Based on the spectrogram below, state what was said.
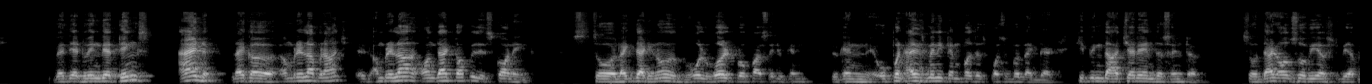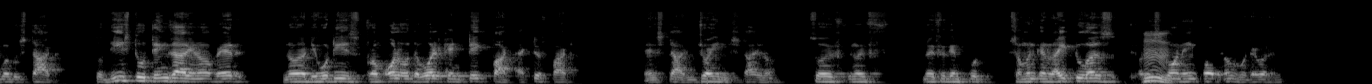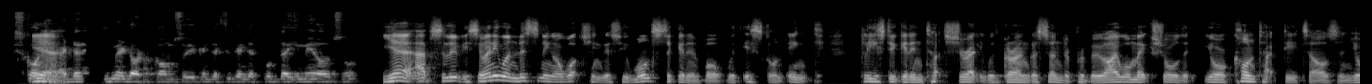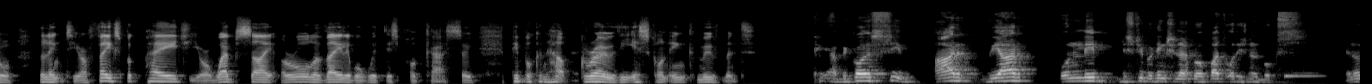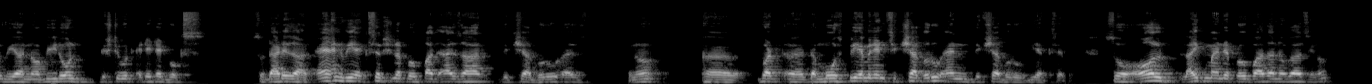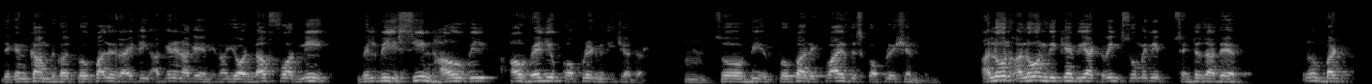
where they're doing their things. And like a umbrella branch, umbrella on that top is ISKCON Inc. So like that, you know, the whole world Prabhupada said you can you can open as many temples as possible like that, keeping the acharya in the center. So that also we have we are going to start. So these two things are, you know, where you know the devotees from all over the world can take part, active part, and start join, start, you know. So if you know if you know, if you can put someone can write to us on mm. ISKCON Inc. or you know, whatever. ISKCON yeah. at the email.com. So you can just you can just put the email also yeah, absolutely. So anyone listening or watching this who wants to get involved with ISKCON Inc., please do get in touch directly with Gauranga Sundar Prabhu. I will make sure that your contact details and your the link to your Facebook page, your website are all available with this podcast, so people can help grow the ISKCON Inc. movement. Yeah, because see, our we are only distributing Srila Prabhupada's original books. You know, we are not we don't distribute edited books. So that is our and we accept Srila Prabhupada as our Diksha Guru, as you know, uh, but uh, the most preeminent Siksha Guru and Diksha Guru we accept. So all like-minded Prabhupada Anugas, you know, they can come because Prabhupada is writing again and again, you know, your love for me will be seen how we how well you cooperate with each other. Mm. So we Prabhupada requires this cooperation. Alone, alone, we can we are doing so many centers are there, you know, but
